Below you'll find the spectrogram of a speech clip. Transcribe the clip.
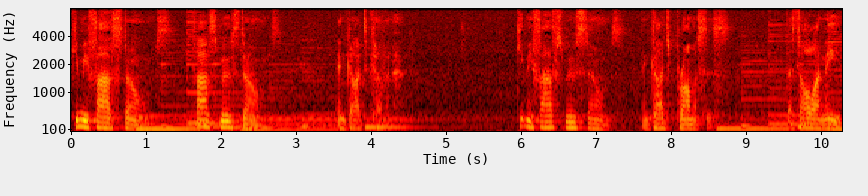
Give me five stones, five smooth stones, and God's covenant. Give me five smooth stones and God's promises. That's all I need.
